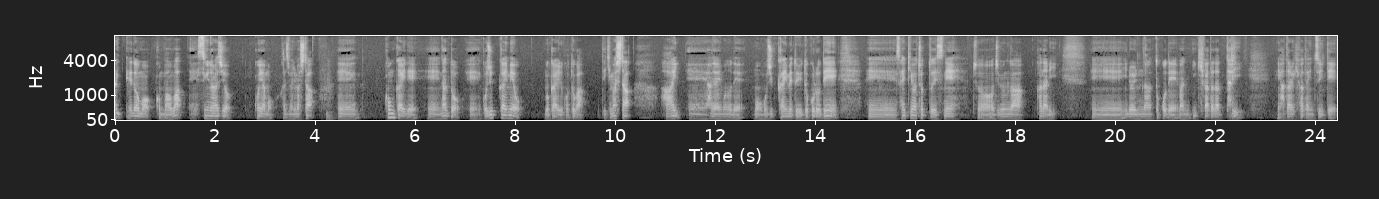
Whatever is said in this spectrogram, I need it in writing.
はい、えー、どうもこんばんは、えー、杉のラジオ今夜も始まりました、えー、今回で、えー、なんと、えー、50回目を迎えることができました。はい、えー、早いものでもう50回目というところで、えー、最近はちょっとですねちょ自分がかなり、えー、いろいろなとこで、まあ、生き方だったり働き方について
